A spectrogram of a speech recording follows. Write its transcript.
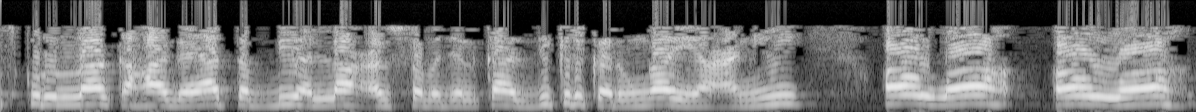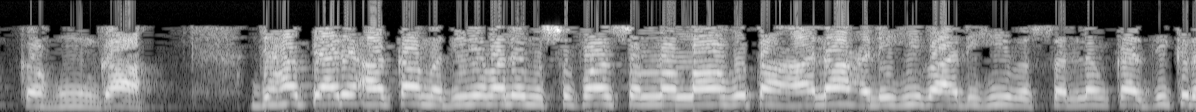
اسکر اللہ کہا گیا، تب بھی اللہ اسودل کا ذکر کروں گا یعنی اللہ اللہ کہوں گا۔ جہاں پیارے آقا مدینے والے مصطفیٰ صلی اللہ تعالی علیہ وآلہ وسلم کا ذکر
